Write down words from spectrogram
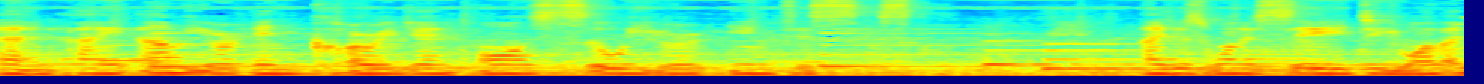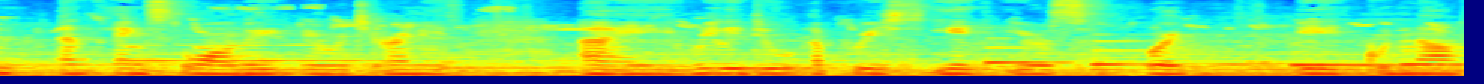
and I am your encourager and also your intercessor. I just want to say to you all, and, and thanks to all the, the returnees, I really do appreciate your support. It could not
